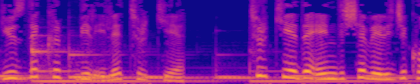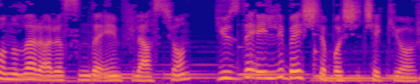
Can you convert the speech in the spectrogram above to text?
%41 ile Türkiye. Türkiye'de endişe verici konular arasında enflasyon, %55 ile başı çekiyor.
